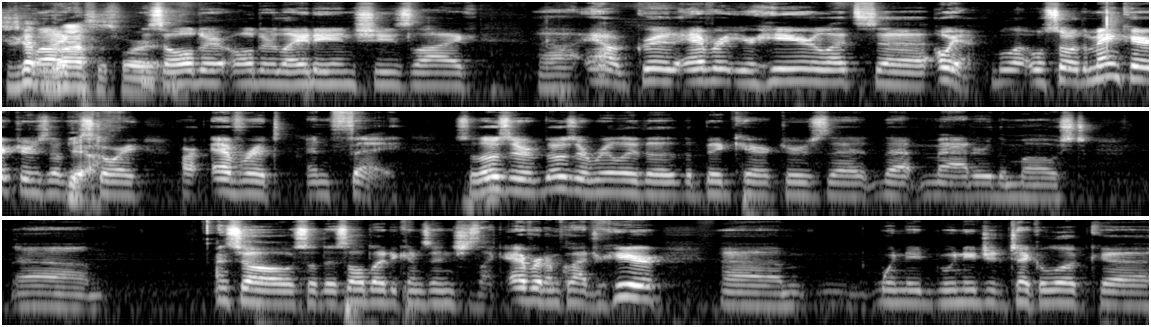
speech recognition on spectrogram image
She's got like, the glasses for it. This older older lady, and she's like, uh, "Yeah, good, Everett, you're here. Let's." Uh, oh yeah. Well, so the main characters of the Yeah. story are Everett and Faye. So those are those are really the the big characters that that matter the most. Um, and so so this old lady comes in. She's like, Everett, I'm glad you're here. Um, we need we need you to take a look. Uh,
